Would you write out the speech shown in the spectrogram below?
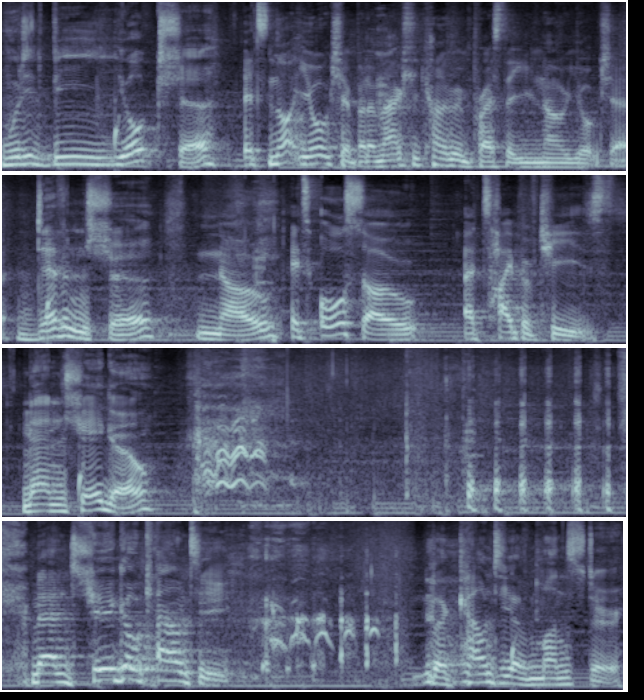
Would it be Yorkshire, It's not Yorkshire, but I'm actually kind of impressed that you know Yorkshire. Devonshire, No. It's also a type of cheese. Manchego? Manchego County. the county of Munster.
